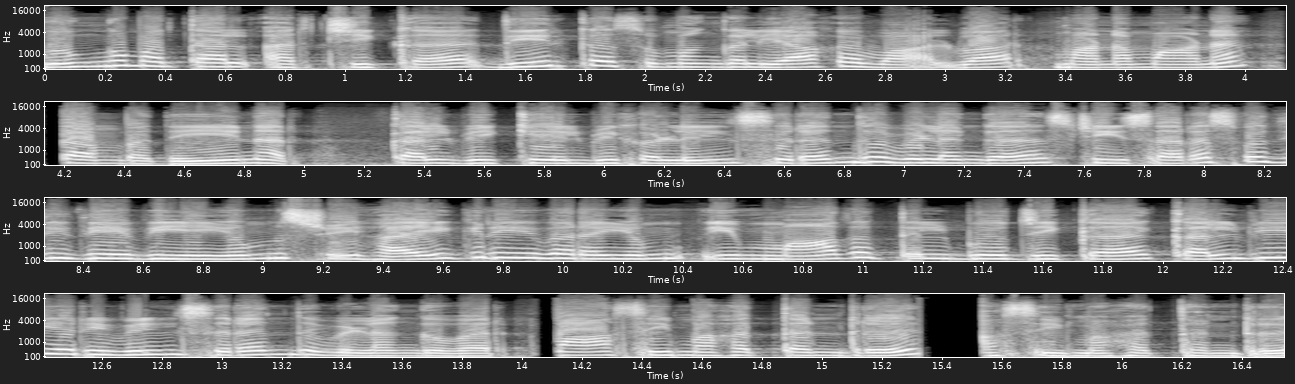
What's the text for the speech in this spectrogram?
குங்குமத்தால் அர்ச்சிக்க தீர்க்க சுமங்கலியாக வாழ்வார் மனமான தம்பதியினர். கல்வி கேள்விகளில் சிறந்து விளங்க ஸ்ரீ சரஸ்வதி தேவியையும் ஸ்ரீ ஹைகிரீவரையும் இம்மாதத்தில் பூஜிக்க கல்வியறிவில் சிறந்து விளங்குவர். மாசி மகத்தன்று மாசி மகத்தன்று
